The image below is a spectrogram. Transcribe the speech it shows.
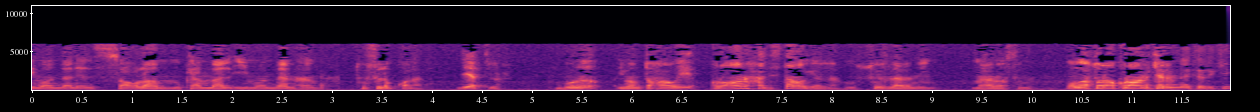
iymondan ya'ni sog'lom mukammal iymondan ham to'silib qoladi deyaptilar. Buni imom tahoviy qur'on hadisdan olganlar bu so'zlarining ma'nosini. Alloh taolo qur'oni karimda aytadiki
